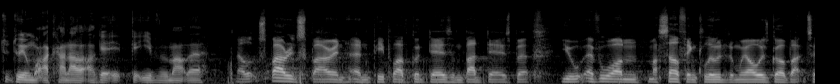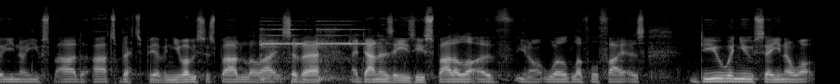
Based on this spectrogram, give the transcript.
doing what I can, I'll, I'll get get either of them out there. Now, look, sparring, sparring, and people have good days and bad days, but you, everyone, myself included, and we always go back to, you know, you've sparred Artur Beterbiev, and you've obviously sparred the likes of uh, you've sparred a lot of, you know, world-level fighters. Do you, when you say, you know what,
